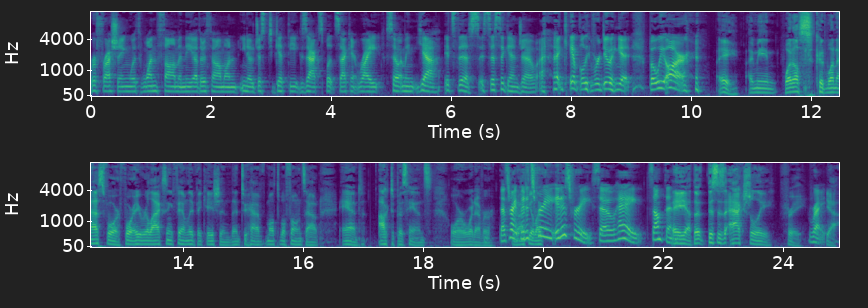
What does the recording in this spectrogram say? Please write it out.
refreshing with one thumb and the other thumb on, you know, just to get the exact split second right. So, I mean, yeah, it's this. It's this again, Joe. I can't believe we're doing it, but we are. Hey, I mean, what else could one ask for for a relaxing family vacation than to have multiple phones out and octopus hands or whatever? That's right, but it's free. Like, it is free. So, hey, something. Hey, yeah, the, this is actually free. Right. Yeah.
